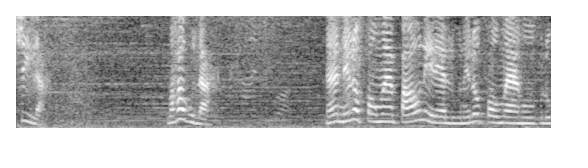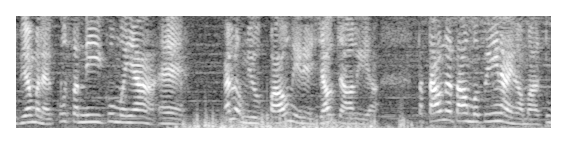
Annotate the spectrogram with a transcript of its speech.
ရှိလားမဟုတ်ဘူးလားဟမ်နင်တို့ပုံမှန်ပေါင်းနေတဲ့လူနင်တို့ပုံမှန်ဟိုဘယ်လိုပြောမလဲကိုစနီကိုမရအဲအဲ့လိုမျိုးပေါင်းနေတဲ့ယောက်ျားလေးက1000 1000မပေးနိုင်တော့မှ तू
